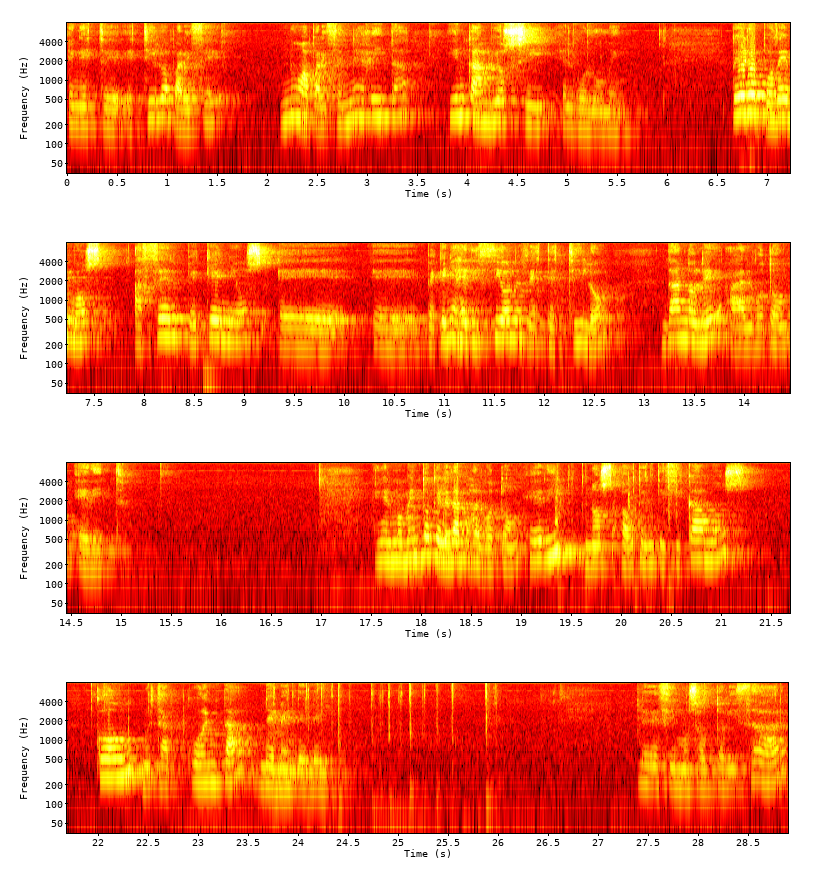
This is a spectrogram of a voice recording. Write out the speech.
en este estilo aparece, no aparece en negrita y en cambio sí el volumen. Pero podemos hacer pequeños, eh, pequeñas ediciones de este estilo dándole al botón Edit. En el momento que le damos al botón Edit, nos autentificamos con nuestra cuenta de Mendeley. Le decimos autorizar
